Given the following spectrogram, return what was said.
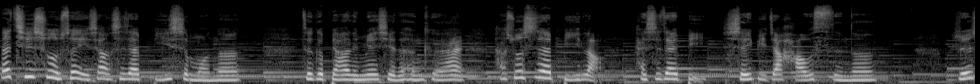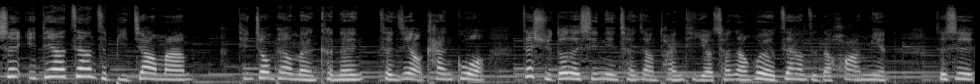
那七十五岁以上是在比什么呢？这个表里面写得很可爱，他说是在比老。还是在比谁比较好死呢？人生一定要这样子比较吗？听众朋友们可能曾经有看过，在许多的心灵成长团体有常常会有这样子的画面，就是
